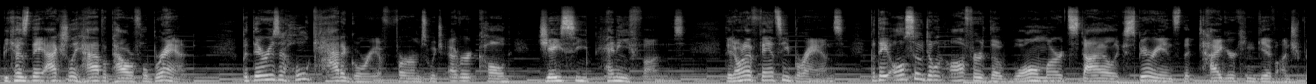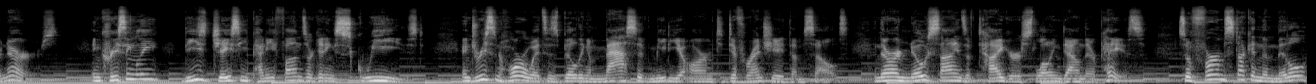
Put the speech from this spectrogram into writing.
because they actually have a powerful brand. But there is a whole category of firms which Everett called JC Penney funds. They don't have fancy brands, but they also don't offer the Walmart style experience that Tiger can give entrepreneurs. Increasingly, these JC Penney funds are getting squeezed, and Andreessen Horowitz is building a massive media arm to differentiate themselves, and there are no signs of Tiger slowing down their pace. So firms stuck in the middle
